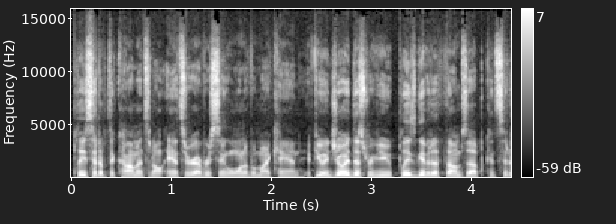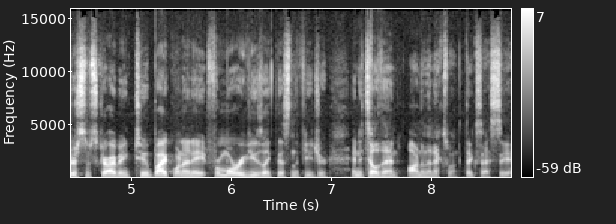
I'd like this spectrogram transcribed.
please hit up the comments and I'll answer every single one of them I can. If you enjoyed this review, please give it a thumbs up. Consider subscribing to Bike 198 for more reviews like this in the future. And until then, on to the next one. Thanks guys, see ya.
